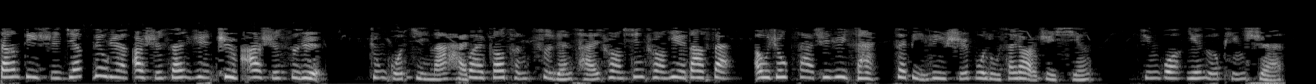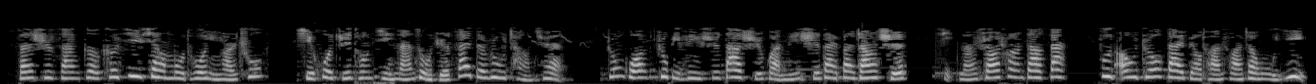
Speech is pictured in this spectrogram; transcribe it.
当地时间六月二十三日至二十四日，中国济南海外高层次人才创新创业大赛。欧洲赛区预赛在比利时布鲁塞尔举行，经过严格评选，三十三个科技项目脱颖而出，喜获直通济南总决赛的入场券。中国驻比利时大使馆临时代办张弛。济南双创大赛赴欧洲代表团团长武艺，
